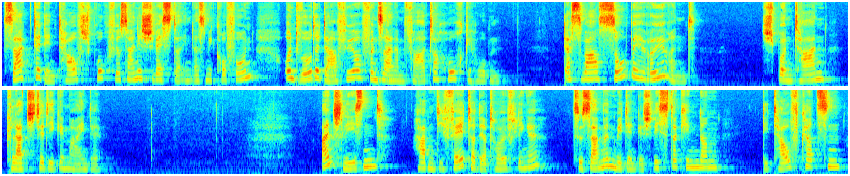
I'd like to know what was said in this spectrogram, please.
sagte den Taufspruch für seine Schwester in das Mikrofon und wurde dafür von seinem Vater hochgehoben. Das war so berührend. Spontan klatschte die Gemeinde. Anschließend haben die Väter der Täuflinge zusammen mit den Geschwisterkindern die Taufkerzen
